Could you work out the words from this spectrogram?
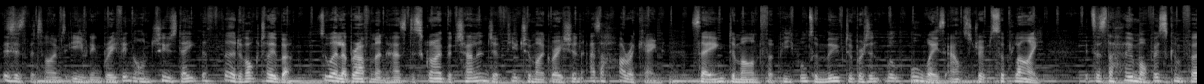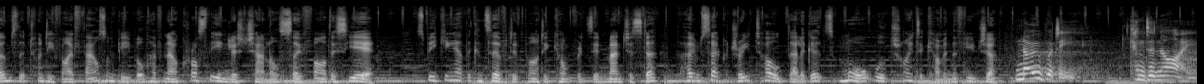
This is the Times evening briefing on Tuesday, the 3rd of October. Suella Braverman has described the challenge of future migration as a hurricane, saying demand for people to move to Britain will always outstrip supply. It says the Home Office confirms that 25,000 people have now crossed the English Channel so far this year. Speaking at the Conservative Party conference in Manchester, the Home Secretary told delegates more will try to come in the future. Nobody can deny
